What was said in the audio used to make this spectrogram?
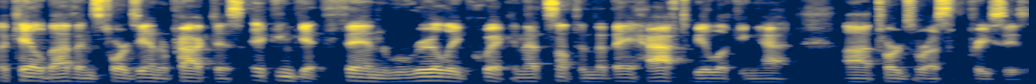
Akayleb Evans towards the end of practice, it can get thin really quick, and that's something that they have to be looking at uh, towards the rest of the preseason.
